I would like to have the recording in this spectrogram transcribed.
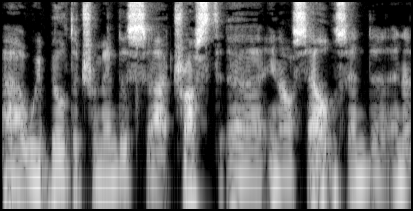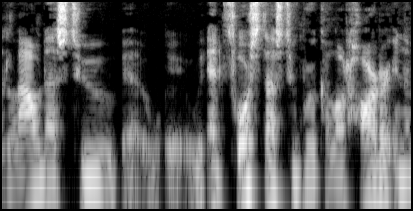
Uh, we built a tremendous uh, trust uh, in ourselves, and uh, and it allowed us to, uh, it forced us to work a lot harder in a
